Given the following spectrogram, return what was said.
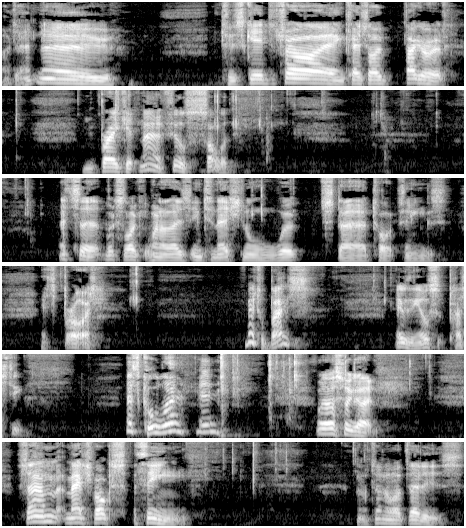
I don't know. Too scared to try in case I bugger it and break it. No, it feels solid. That's a looks like one of those international work star type things. It's bright. Metal base. Everything else is plastic. That's cool though. Yeah. What else we got? Some matchbox thing. I don't know what that is.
